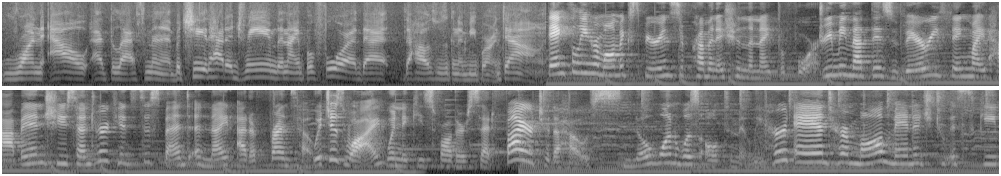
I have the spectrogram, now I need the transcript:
run out at the last minute. But she had had a dream the night before that the house was gonna be burnt down. Thankfully, her mom experienced a premonition the night before. Dreaming that this very thing might happen, she sent her kids to spend a night at a friend's house. Which is why, when Nicki's father set fire to the house, no one was ultimately hurt, and her mom managed to escape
